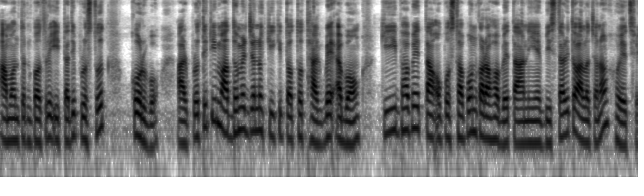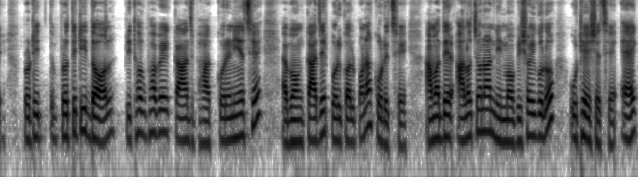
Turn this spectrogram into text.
আমন্ত্রণপত্র ইত্যাদি প্রস্তুত করব। আর প্রতিটি মাধ্যমের জন্য কি কি তথ্য থাকবে এবং কীভাবে তা উপস্থাপন করা হবে তা নিয়ে বিস্তারিত আলোচনা হয়েছে। প্রতি- প্রতিটি দল পৃথকভাবে কাজ ভাগ করে নিয়েছে এবং কাজের পরিকল্পনা করেছে। আমাদের আলোচনার নিম্ন বিষয়গুলো উঠে এসেছে। এক,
